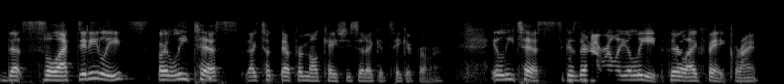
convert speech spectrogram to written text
that selected elites or elitists. I took that from MLK. She said I could take it from her. Elitists, because they're not really elite. They're like fake, right?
